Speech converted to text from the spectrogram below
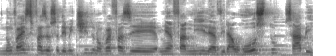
não vai se fazer eu ser demitido, não vai fazer minha família virar o rosto, sabe?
